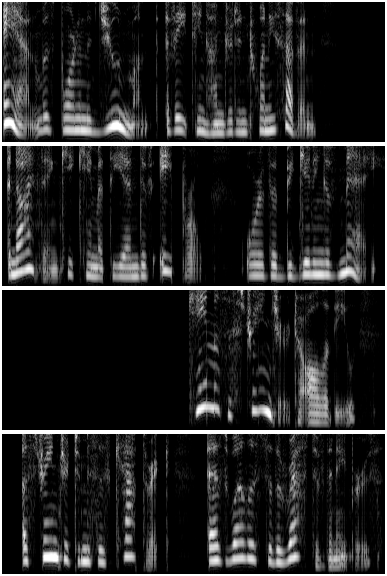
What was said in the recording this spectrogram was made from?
Anne was born in the June month of 1827, and I think he came at the end of April or the beginning of May. Came as a stranger to all of you, a stranger to Mrs. Catherick, as well as to the rest of the neighbors.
